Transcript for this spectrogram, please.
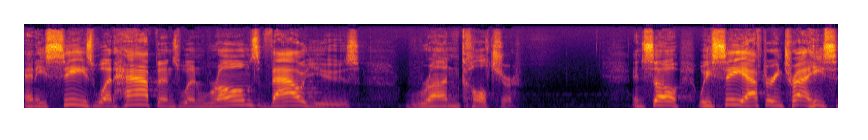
And he sees what happens when Rome's values run culture. And so we see after he's,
